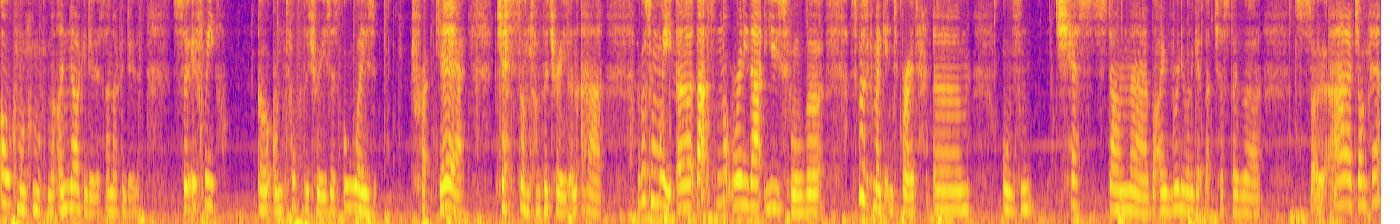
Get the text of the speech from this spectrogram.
Oh, come on, come on, come on. I know I can do this. I know I can do this. So if we go on top of the trees, there's always, yeah, chests on top of the trees. And ah, I got some wheat. Uh, that's not really that useful, but I suppose I can make it into bread. Um, oh, there's some chests down there, but I really want to get that chest over there. So, ah, jump it,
